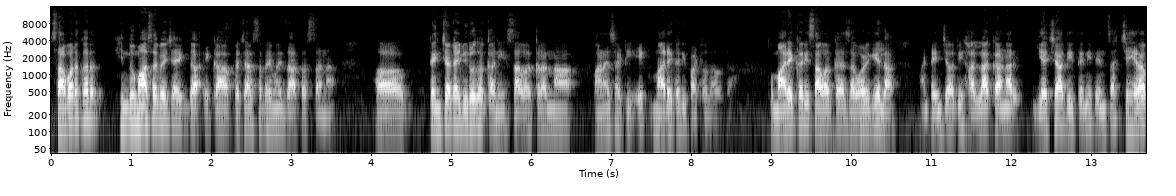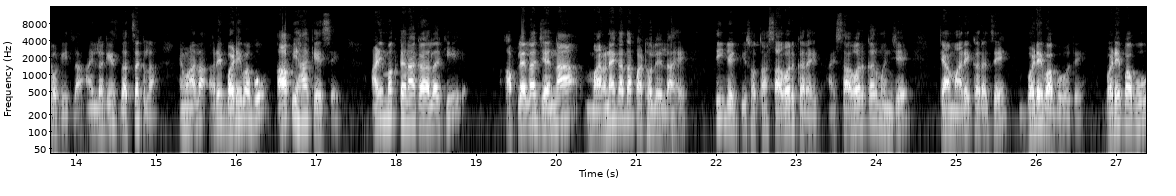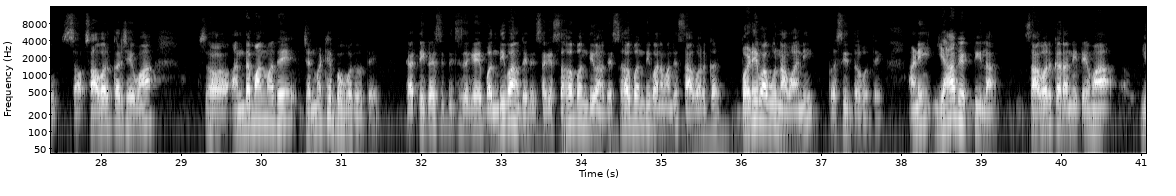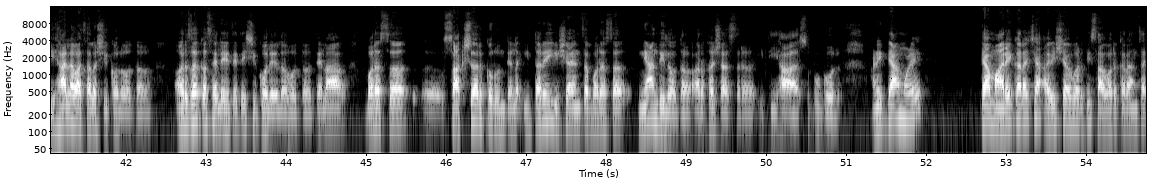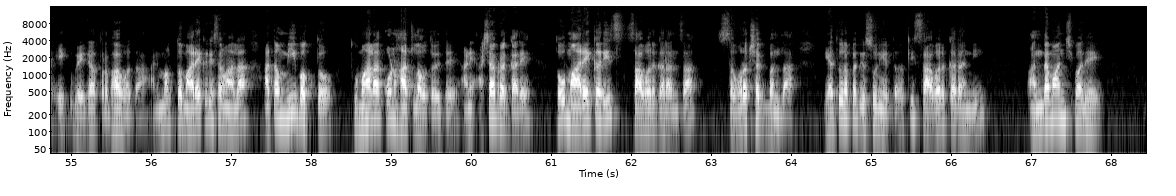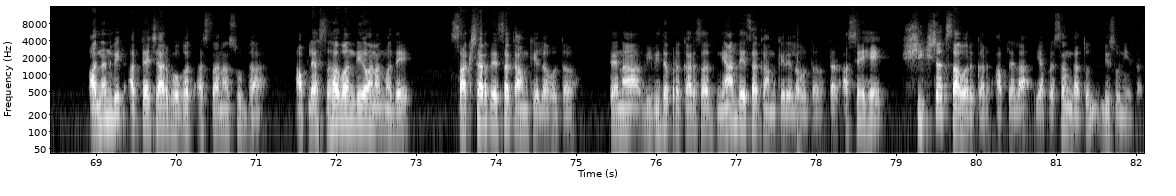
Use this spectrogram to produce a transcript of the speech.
सावरकर हिंदू महासभेच्या एकदा एका प्रचार सभेमध्ये जात असताना त्यांच्या काही विरोधकांनी सावरकरांना पाहण्यासाठी एक मारेकरी पाठवला होता. तो मारेकरी सावरकराजवळ गेला आणि त्यांच्यावरती हल्ला करणार याच्या आधी त्यांनी त्यांचा चेहरा बघितला आणि लगेच दचकला आणि म्हणाला अरे बडे बाबू आप केस कैसे? आणि मग त्यांना कळालं की आपल्याला ज्यांना मारण्याकरता पाठवलेलं आहे ती व्यक्ती स्वतः सावरकर आहेत. आणि सावरकर म्हणजे त्या मारेकराचे बडे बाबू होते. बडे बाबू सा- सावरकर जेव्हा अंदमानमध्ये जन्मठेप भोगत होते. त्या तिकडचे तिचे सगळे बंदिवान होते. ते सगळे सहबंदिवान होते. सहबंदिवानामध्ये सावरकर बडेबाबू नावानी प्रसिद्ध होते. आणि या व्यक्तीला सावरकरांनी तेव्हा लिहायला वाचायला शिकवलं होतं. अर्ज कसे लिहायचे ते शिकवलेलं होतं. त्याला बरंचसं साक्षर करून त्याला इतरही विषयांचं बरंचसं ज्ञान दिलं होतं. अर्थशास्त्र इतिहास भूगोल. आणि त्यामुळे त्या मारेकराच्या आयुष्यावरती सावरकरांचा एक वेगळा प्रभाव होता. आणि मग तो मारेकरी समाला आता मी बघतो तुम्हाला कोण हात लावतोय ते? आणि अशा प्रकारे तो मारेकरीच सावरकरांचा संरक्षक बनला. यातून आपल्याला दिसून येतं की सावरकरांनी अंदमानमध्ये अनन्वित अत्याचार भोगत असताना सुद्धा आपल्या सहबंदीवानांमध्ये साक्षरतेचं काम केलं होतं. त्यांना विविध प्रकारचं ज्ञान द्यायचं काम केलेलं होतं. तर असे हे शिक्षक सावरकर आपल्याला या प्रसंगातून दिसून येतात.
